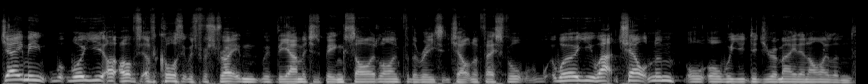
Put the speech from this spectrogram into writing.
Jamie, were you? Of course, it was frustrating with the amateurs being sidelined for the recent Cheltenham Festival. Were you at Cheltenham, or, or were you? Did you remain in Ireland?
